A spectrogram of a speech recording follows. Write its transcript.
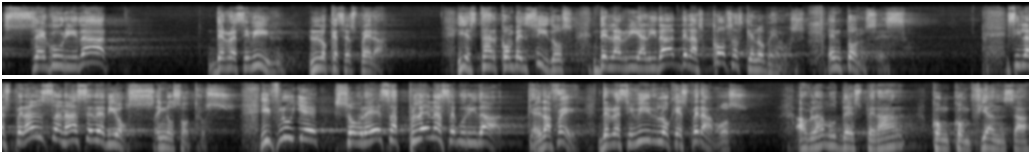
seguridad de recibir lo que se espera y estar convencidos de la realidad de las cosas que no vemos. Entonces, si la esperanza nace de Dios en nosotros y fluye sobre esa plena seguridad, que es la fe, de recibir lo que esperamos, hablamos de esperar con confianza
